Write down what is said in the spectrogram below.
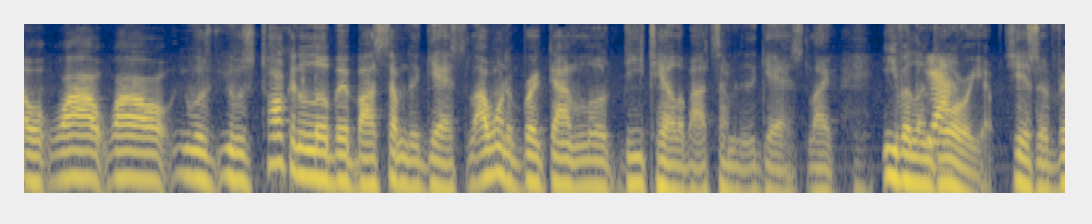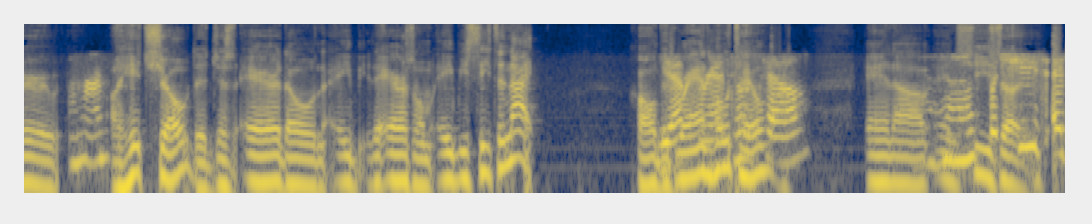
uh, while while you was you was talking a little bit about some of the guests, I want to break down a little detail about some of the guests, like Eva Longoria. She has a very Mm-hmm. a hit show that just aired on A- that airs on ABC tonight called The Yep, Grand, Grand Hotel. Hotel. And uh, and she's but she's and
